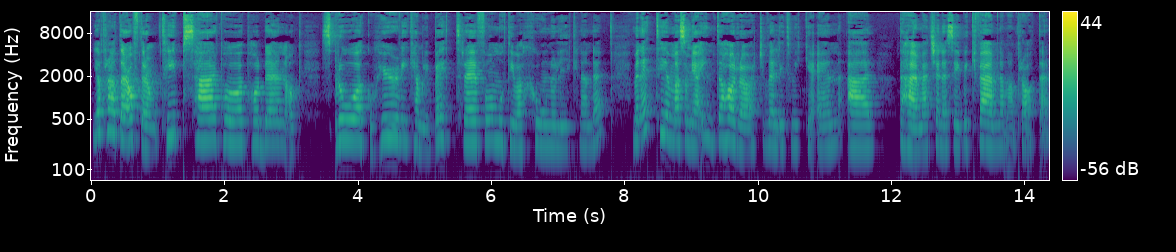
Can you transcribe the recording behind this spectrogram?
jag pratar ofta om tips här på podden och språk och hur vi kan bli bättre, få motivation och liknande. Men ett tema som jag inte har rört väldigt mycket än är det här med att känna sig bekväm när man pratar.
